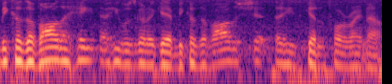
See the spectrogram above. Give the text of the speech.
because of all the hate that he was gonna get because of all the shit that he's getting for right now.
